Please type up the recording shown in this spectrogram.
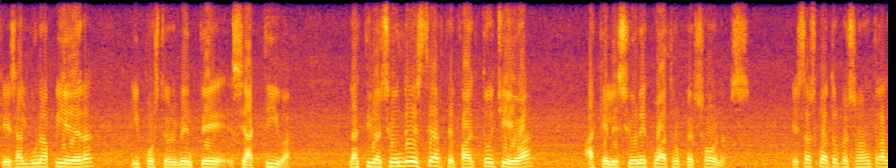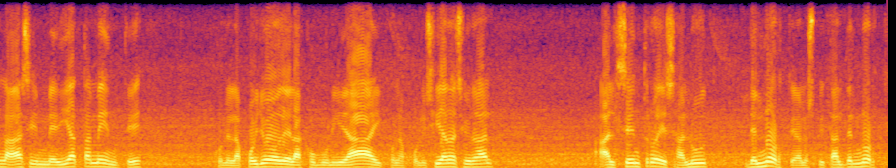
que es alguna piedra y posteriormente se activa. La activación de este artefacto lleva a que lesione cuatro personas. Estas cuatro personas son trasladadas inmediatamente con el apoyo de la comunidad y con la Policía Nacional al Centro de Salud del Norte, al Hospital del Norte.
